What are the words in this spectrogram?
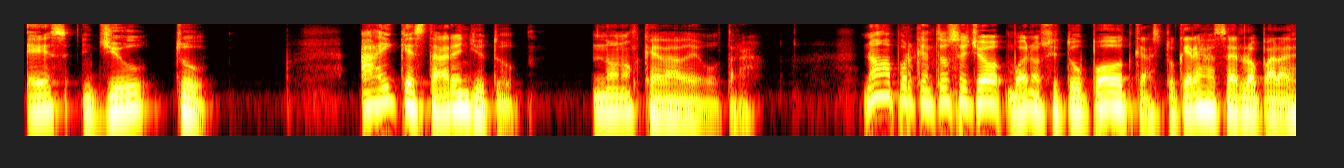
Es YouTube. Hay que estar en YouTube. No nos queda de otra. No, porque entonces yo, bueno, si tu podcast, tú quieres hacerlo para,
